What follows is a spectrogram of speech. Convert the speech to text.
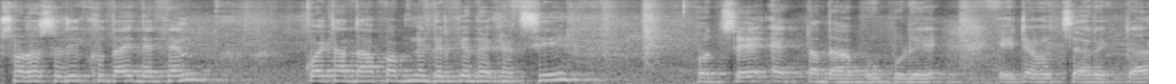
সরাসরি খোদাই দেখেন, কয়টা দাপ আপনাদেরকে দেখাচ্ছি। হচ্ছে একটা দাপ উপরে, এটা হচ্ছে আরেকটা।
